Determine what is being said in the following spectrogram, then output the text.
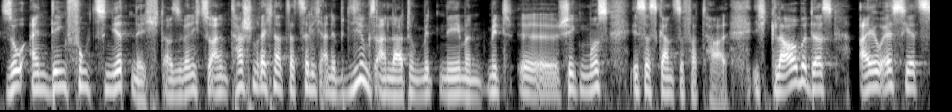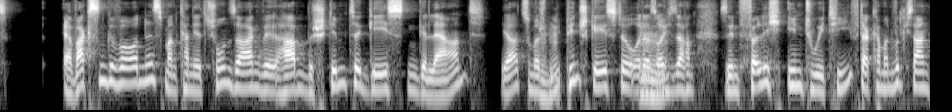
so ein Ding funktioniert nicht. Also wenn ich zu einem Taschenrechner tatsächlich eine Bedienungsanleitung mitnehmen, mit äh, schicken muss, ist das Ganze fatal. Ich glaube, dass iOS jetzt erwachsen geworden ist. Man kann jetzt schon sagen, wir haben bestimmte Gesten gelernt. Ja, zum Beispiel mhm. die Pinch-Geste oder mhm. solche Sachen sind völlig intuitiv. Da kann man wirklich sagen,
